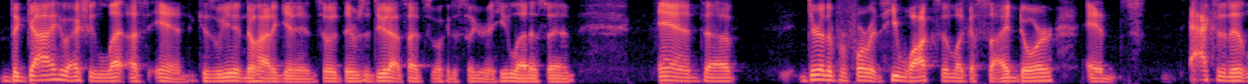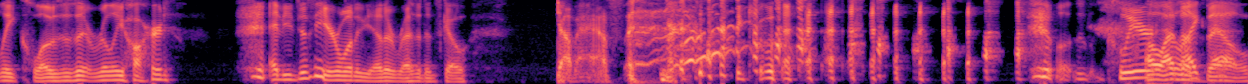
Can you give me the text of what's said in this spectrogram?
the guy who actually let us in because we didn't know how to get in. So there was a dude outside smoking a cigarette. He let us in, and uh, during the performance, he walks in like a side door and s- accidentally closes it really hard. and you just hear one of the other residents go, "Dumbass." Clear Oh, I as like a bell.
